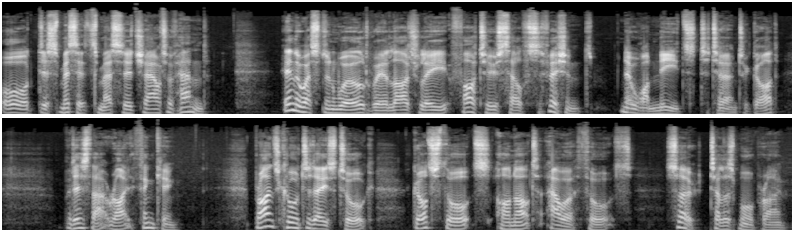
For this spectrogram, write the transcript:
or dismiss its message out of hand. In the Western world, we're largely far too self sufficient. No one needs to turn to God. But is that right thinking? Brian's called today's talk God's Thoughts Are Not Our Thoughts. So, tell us more, Brian.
